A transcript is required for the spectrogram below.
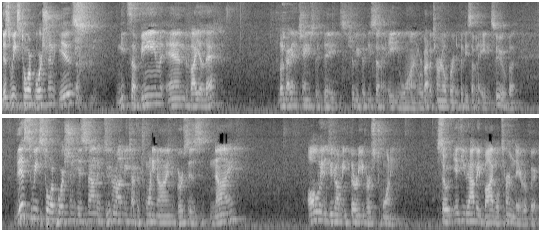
This week's Torah portion is Nitzavim and Vayelech. Look, I didn't change the dates. Should be 5781. We're about to turn over into 5782, but this week's Torah portion is found in Deuteronomy chapter 29, verses 9, all the way to Deuteronomy 30, verse 20. So if you have a Bible, turn there real quick.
